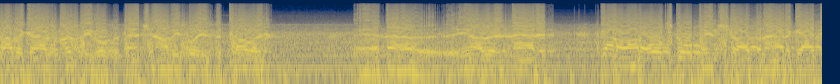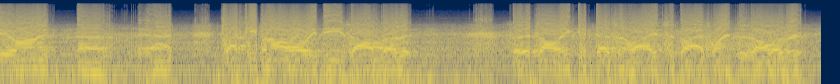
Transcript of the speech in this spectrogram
probably grabs most people's attention, obviously, is the color. And, uh, you know, other than that, it, it's got a lot of old school pinstriping I had a guy do on it. Uh, I tried keeping all LEDs off of it. So it's all incandescent lights and glass lenses all over it.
